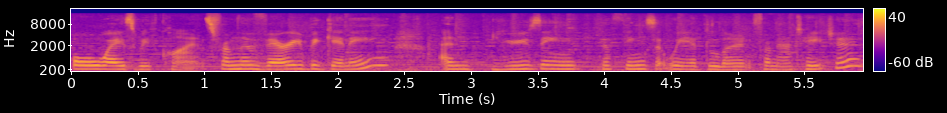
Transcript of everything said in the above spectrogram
always with clients from the very beginning and using the things that we had learnt from our teachers,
